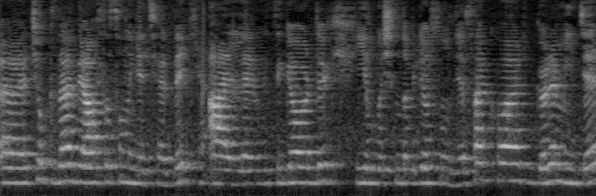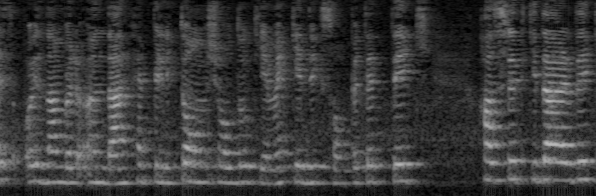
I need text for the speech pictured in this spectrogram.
Ee, çok güzel bir hafta sonu geçirdik. Ailelerimizi gördük. Yılbaşında biliyorsunuz yasak var. Göremeyeceğiz. O yüzden böyle önden hep birlikte olmuş olduk. Yemek yedik, sohbet ettik. Hasret giderdik.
